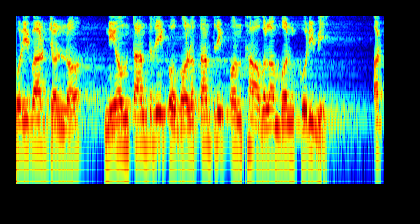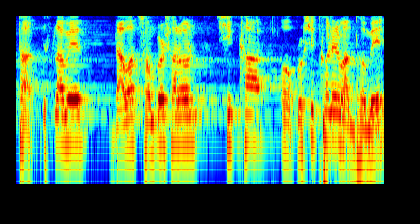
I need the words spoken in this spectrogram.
করিবার জন্য নিয়মতান্ত্রিক ও গণতান্ত্রিক পন্থা অবলম্বন করিবে। অর্থাৎ ইসলামের দাওয়াত সম্প্রসারণ, শিক্ষা ও প্রশিক্ষণের মাধ্যমে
